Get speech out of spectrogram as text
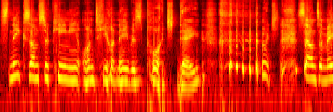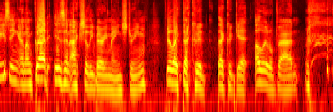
sneak some zucchini onto your neighbor's porch day. Which sounds amazing and I'm glad isn't actually very mainstream. feel like that could that could get a little bad.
